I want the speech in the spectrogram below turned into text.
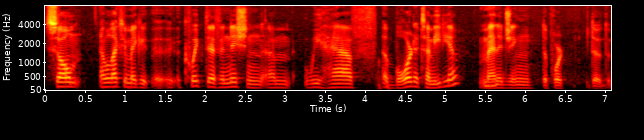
So, I would like to make a, a quick definition. Um, we have a board at Tamedia mm-hmm. managing the port. The, the,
